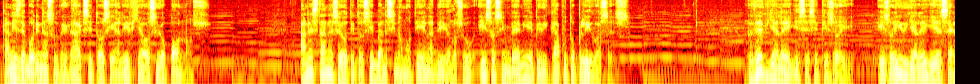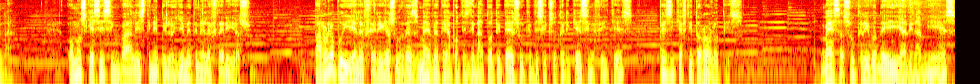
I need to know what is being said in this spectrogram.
Κανείς δεν μπορεί να σου διδάξει τόση αλήθεια όσο ο πόνος. Αν αισθάνεσαι ότι το σύμπαν συνομωτεί εναντίον σου, ίσως συμβαίνει επειδή κάπου το πλήγωσες. Δεν διαλέγεις εσύ τη ζωή. Η ζωή διαλέγει εσένα. Όμως και εσύ συμβάλλεις την επιλογή με την ελευθερία σου. Παρόλο που η ελευθερία σου δεσμεύεται από τις δυνατότητές σου και τις εξωτερικές συνθήκες, παίζει και αυτή το ρόλο της. Μέσα σου κρύβονται οι αδυναμίες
